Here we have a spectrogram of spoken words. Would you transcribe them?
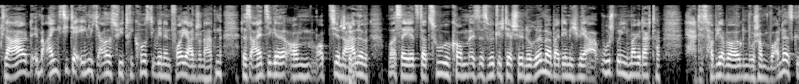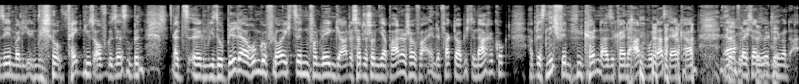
Klar, immer, eigentlich sieht der ähnlich aus wie Trikots, die wir in den Vorjahren schon hatten. Das einzige um, ähm, Optionale, Stimmt. was da jetzt dazugekommen ist, ist wirklich der schöne Römer, bei dem ich mir ursprünglich mal gedacht habe, ja, das habe ich aber irgendwo schon woanders gesehen, weil ich irgendwie so Fake News aufgesessen bin, als irgendwie so Bilder rumgefleucht sind von wegen, ja, das hatte schon ein japanischer Verein. De facto habe ich danach geguckt, habe das nicht finden können, also keine Ahnung, wo das herkam. Ja, gut, vielleicht hat irgendjemand ja.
